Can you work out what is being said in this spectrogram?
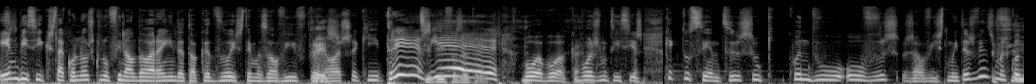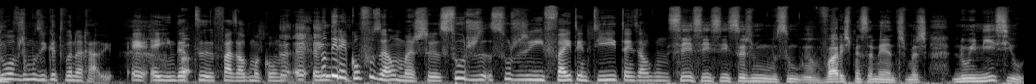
A NBC que está connosco no final da hora ainda toca dois temas ao vivo para Três. nós aqui. Três, Decidi yeah! três. Boa, boa, que boas notícias. O que é que tu sentes o que- quando ouves, já ouviste muitas vezes, mas quando ouves música tua na rádio, é- ainda te faz alguma com... É- é- Não direi confusão, mas eh, surge, surge efeito em ti, tens algum... Sim, sim, sim, surgem vários pensamentos, mas no início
